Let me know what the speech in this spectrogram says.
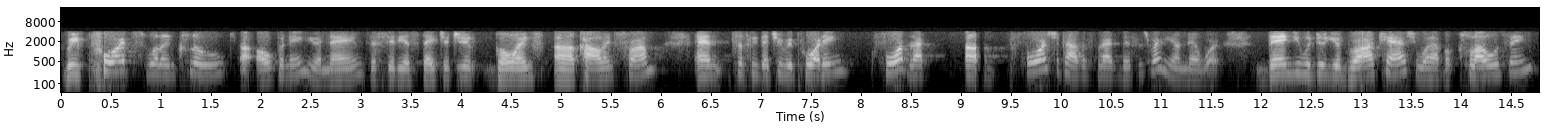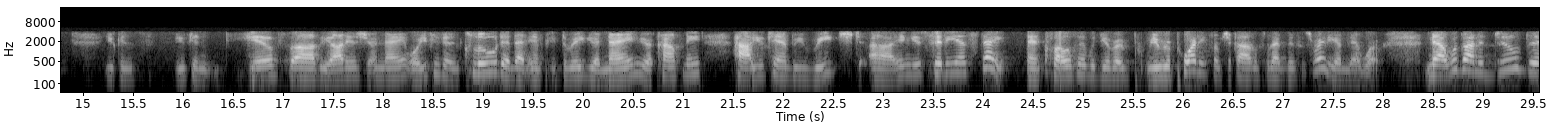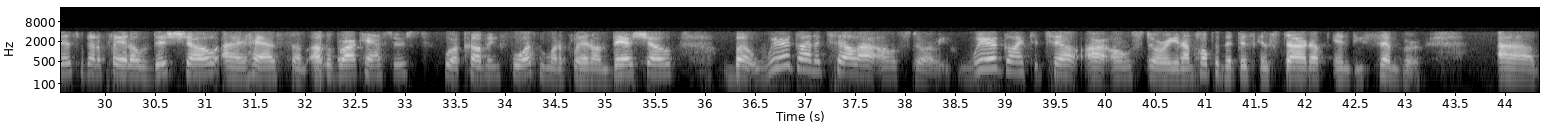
Reports will include uh, opening, your name, the city and state that you're going, uh, calling from, and simply that you're reporting for Black uh, for Chicago's Black Business Radio Network. Then you would do your broadcast. You will have a closing. You can you can give uh, the audience your name, or you can include in that MP3 your name, your company, how you can be reached uh, in your city and state, and close it with your, re- your reporting from Chicago's Black Business Radio Network. Now we're going to do this. We're going to play it over this show. I have some other broadcasters who are coming forth. We want to play it on their show. But we're going to tell our own story. We're going to tell our own story, and I'm hoping that this can start up in December. Um,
